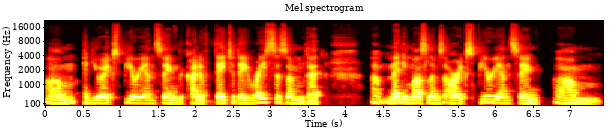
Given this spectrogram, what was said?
um, and you're experiencing the kind of day to day racism that uh, many Muslims are experiencing um,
